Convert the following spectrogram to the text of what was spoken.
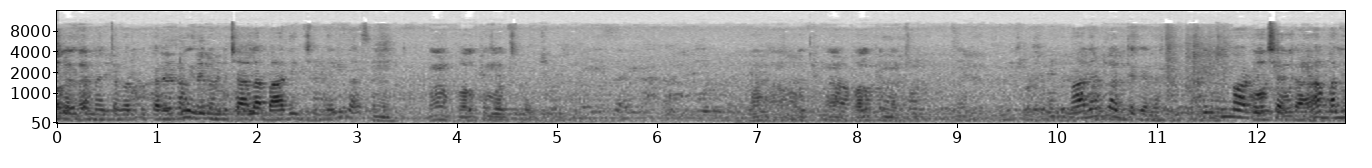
చేయడం ఎంతవరకు కరెక్ట్ ఇది నన్ను చాలా మేడం మా దాంట్లో అంతే కదా. ఇంటికి ఆర్డర్ వచ్చాక మళ్ళీ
